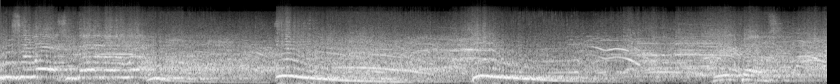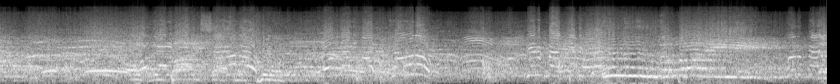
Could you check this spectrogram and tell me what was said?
Use your legs. You got another round. Ooh. Ooh. Here it comes. Oh, the body shots gonna kill him. Get him back in the car. Ooh, the body! The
